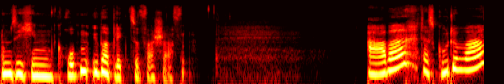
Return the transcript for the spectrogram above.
um sich einen groben Überblick zu verschaffen. Aber das Gute war,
